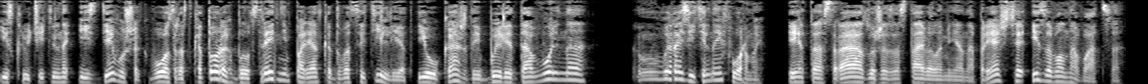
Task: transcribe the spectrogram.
исключительно из девушек, возраст которых был в среднем порядка 20 лет, и у каждой были довольно выразительные формы. Это сразу же заставило меня напрячься и заволноваться.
